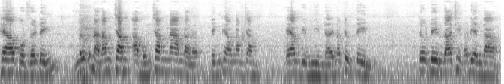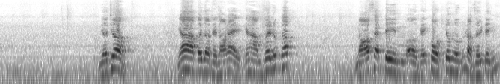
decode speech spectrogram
Theo cột giới tính nữ là 500 à 400 nam là nó tính theo 500 các em tìm nhìn thấy nó tự tìm. Tự tìm giá trị nó điền vào. Nhớ chưa? Nhá, bây giờ thầy nói này, cái hàm VLOOKUP nó sẽ tìm ở cái cột tương ứng là giới tính.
